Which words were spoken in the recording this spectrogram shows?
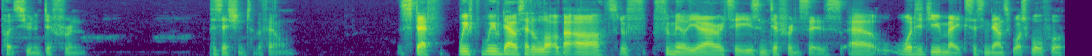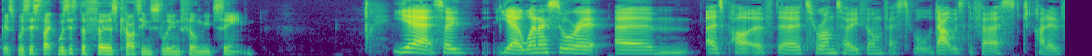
puts you in a different position to the film. Steph, we've we've now said a lot about our sort of familiarities and differences. Uh, what did you make sitting down to watch Wolfwalkers? Was this like was this the first Cartoon Saloon film you'd seen? Yeah, so yeah, when I saw it um, as part of the Toronto Film Festival, that was the first kind of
